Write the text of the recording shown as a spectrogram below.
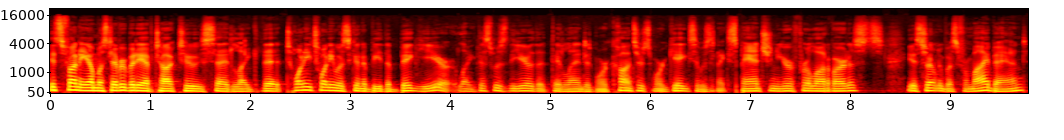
It's funny. Almost everybody I've talked to said like that 2020 was going to be the big year. Like this was the year that they landed more concerts, more gigs. It was an expansion year for a lot of artists. It certainly was for my band.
